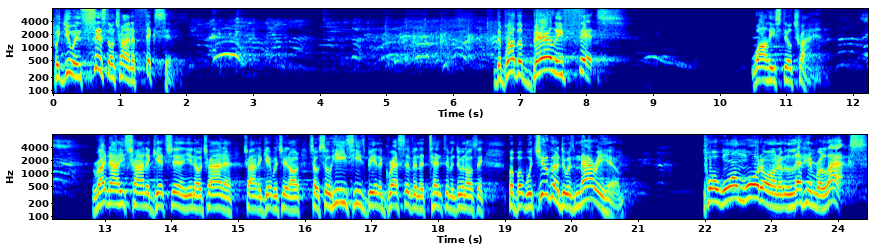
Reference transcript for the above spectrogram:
But you insist on trying to fix him. The brother barely fits while he's still trying. Right now he's trying to get you and, you know, trying to, trying to get with you and all. So, so he's, he's being aggressive and attentive and doing all those things. But, but what you're going to do is marry him, pour warm water on him and let him relax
